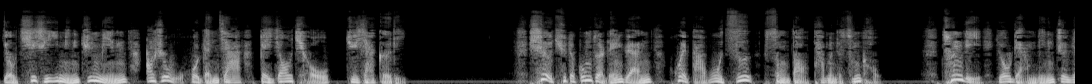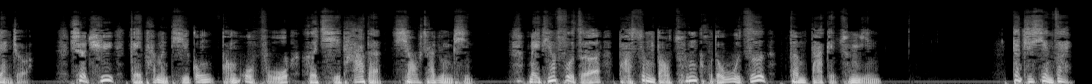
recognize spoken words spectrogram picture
有七十一名居民、二十五户人家被要求居家隔离。社区的工作人员会把物资送到他们的村口，村里有两名志愿者，社区给他们提供防护服和其他的消杀用品，每天负责把送到村口的物资分发给村民。但是现在，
